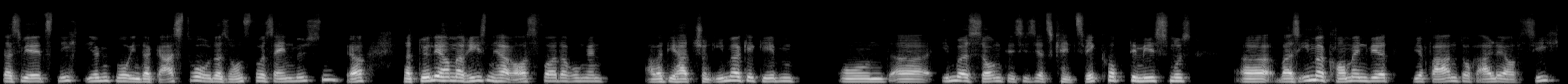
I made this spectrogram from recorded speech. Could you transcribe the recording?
dass wir jetzt nicht irgendwo in der Gastro oder sonst wo sein müssen. Ja. Natürlich haben wir riesen Herausforderungen, aber die hat es schon immer gegeben. und äh, immer sagen, das ist jetzt kein Zweckoptimismus, äh, was immer kommen wird, wir fahren doch alle auf Sicht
